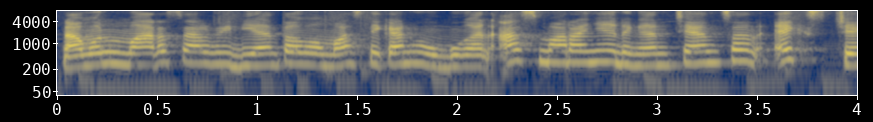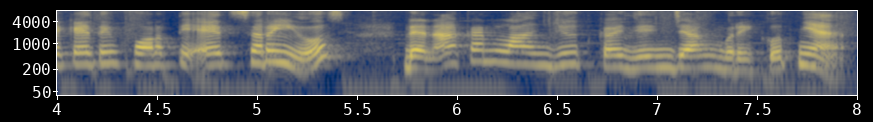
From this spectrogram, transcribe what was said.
Namun Marcel Widianto memastikan hubungan asmaranya dengan Chanson X JKT48 serius dan akan lanjut ke jenjang berikutnya.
